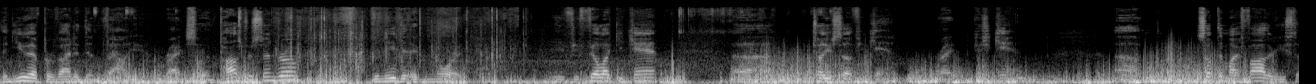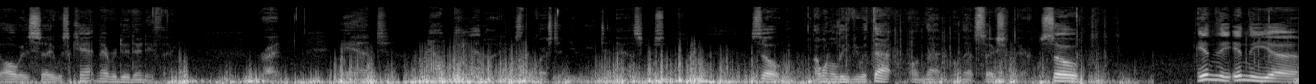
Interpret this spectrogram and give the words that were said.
then you have provided them value, right? So imposter syndrome, you need to ignore it. If you feel like you can't, uh, tell yourself you can, right? Because you can. Um, something my father used to always say was, "Can't never did anything," right? And how can I is the question you need to ask yourself. So I want to leave you with that on that on that section there. So in the in the uh,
